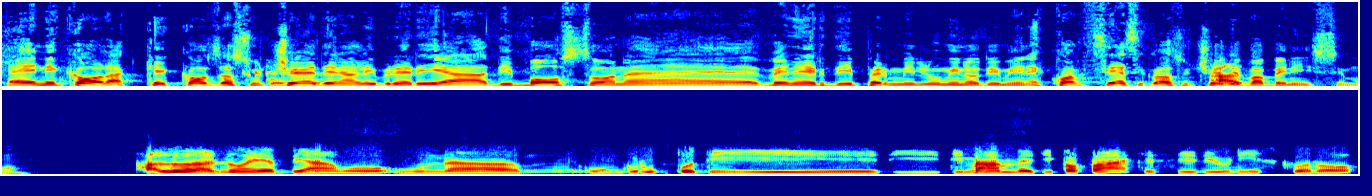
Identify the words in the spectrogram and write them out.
Eh, Nicola, che cosa succede nella libreria di Boston eh, venerdì per Mi illumino di meno? E qualsiasi cosa succede Ah. va benissimo. Allora, noi abbiamo una- un gruppo di, di- di mamme e di papà che si riuniscono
